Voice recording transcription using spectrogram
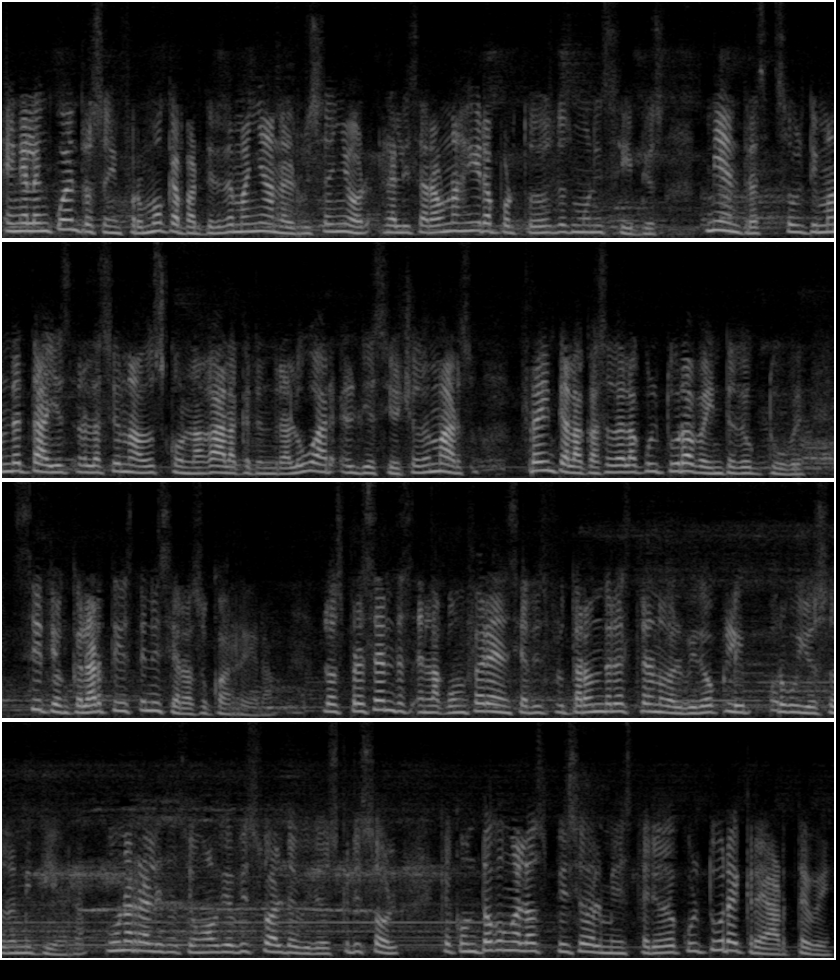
En el encuentro se informó que a partir de mañana el Ruiseñor realizará una gira por todos los municipios, mientras se ultiman detalles relacionados con la gala que tendrá lugar el 18 de marzo frente a la Casa de la Cultura 20 de octubre, sitio en que el artista iniciará su carrera. Los presentes en la conferencia disfrutaron del estreno del videoclip Orgulloso de mi Tierra, una realización audiovisual de Videos Crisol que contó con el auspicio del Ministerio de Cultura y Crear TV.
